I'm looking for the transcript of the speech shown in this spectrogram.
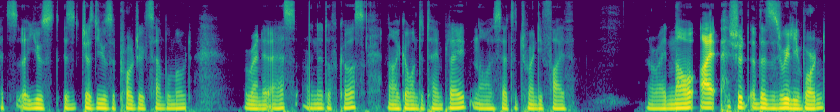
It's uh, used is just use the project sample mode, render as in it of course. Now I go into template. Now I set to 25. All right. Now I should. Uh, this is really important.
